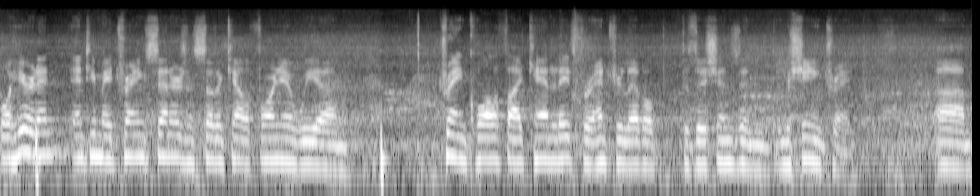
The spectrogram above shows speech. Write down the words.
Well, here at NTMA Training Centers in Southern California, we um, train qualified candidates for entry level positions in the machining trade. Um,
